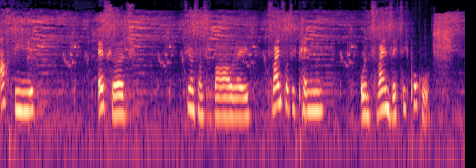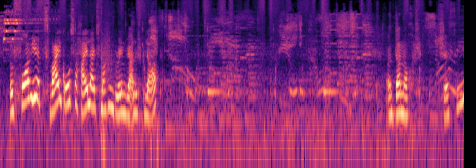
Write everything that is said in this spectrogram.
8 B. 11 Search. 24 Barley. 42 Penny und 62 Poco. Bevor wir zwei große Highlights machen, graden wir alle Spiele ab. Und dann noch Jesse.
